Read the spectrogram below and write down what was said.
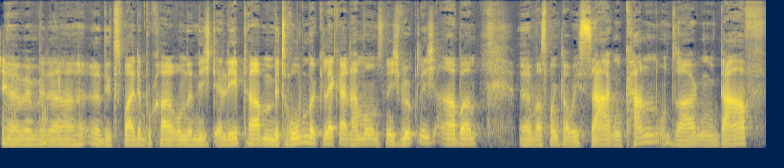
äh, wenn wir da äh, die zweite Pokalrunde nicht erlebt haben. Mit Ruhm bekleckert haben wir uns nicht wirklich, aber äh, was man glaube ich sagen kann und sagen darf,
